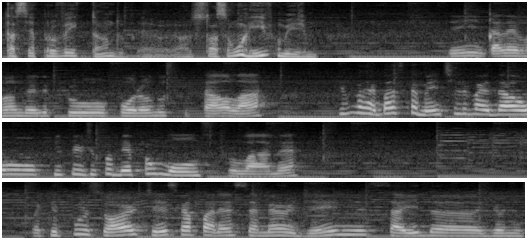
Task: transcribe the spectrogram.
tá se aproveitando. É uma situação horrível mesmo. Sim, tá levando ele pro porão do hospital lá. E vai, basicamente ele vai dar o Peter de comer pra um monstro lá, né? Só que por sorte, esse que aparece é Mary Jane, saída de onde,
